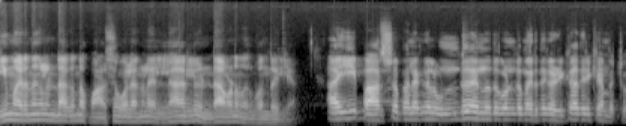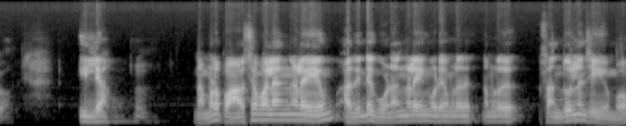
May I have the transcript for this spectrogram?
ഈ മരുന്നുകൾ ഉണ്ടാക്കുന്ന പാർശ്വഫലങ്ങൾ എല്ലാവരിലും ഉണ്ടാവണം നിർബന്ധമില്ല. ആ ഈ പാർശ്വഫലങ്ങൾ ഉണ്ട് എന്നതുകൊണ്ട് മരുന്ന് കഴിക്കാതിരിക്കാൻ പറ്റുമോ ഇല്ല. നമ്മൾ പാർശ്വഫലങ്ങളെയും അതിന്റെ ഗുണങ്ങളെയും കൂടി നമ്മൾ നമ്മൾ സന്തുലനം ചെയ്യുമ്പോൾ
